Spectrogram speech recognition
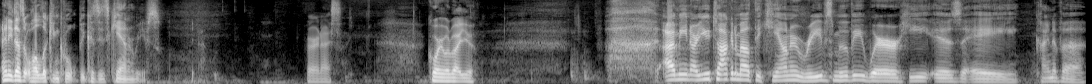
And he does it while looking cool because he's Keanu Reeves. Yeah, very nice. Corey, what about you? I mean, are you talking about the Keanu Reeves movie where he is a kind of a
